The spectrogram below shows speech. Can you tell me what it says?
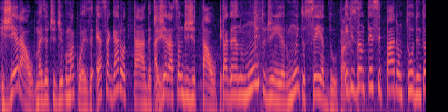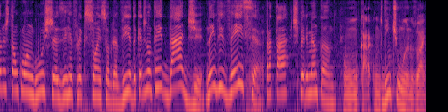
geral, mas eu te digo uma coisa: essa garotada, a Sim. geração digital, tá ganhando muito dinheiro muito cedo, Tá, eles essa- anteciparam tudo, então eles estão com angústias e reflexões sobre a vida que eles não têm idade, nem vivência É. pra estar experimentando. Um cara com 21 anos, vai,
